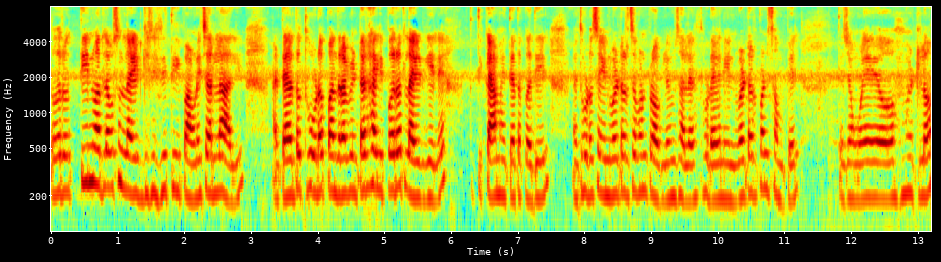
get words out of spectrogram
तर तीन वाजल्यापासून लाइट गेलेली. ती पावणेचारला आली. आणि त्यानंतर थोडं पंधरा मिनटं राहिली. परत लाइट गेले. तर ती काय माहिती आता कधी येईल. आणि थोडंसं इन्व्हर्टरचा पण प्रॉब्लेम झाला आहे थोड्या वेळाने इन्व्हर्टर पण संपेल. त्याच्यामुळे म्हटलं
